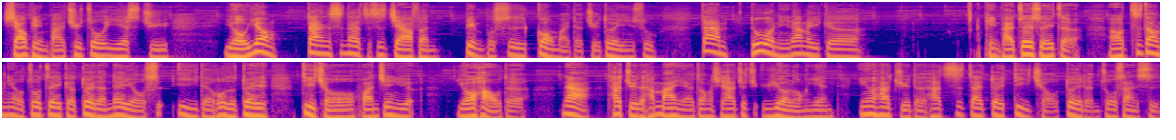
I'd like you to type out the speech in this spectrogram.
小品牌去做 ESG，有用，但是那只是加分，并不是购买的绝对因素。但如果你让一个品牌追随者，然后知道你有做这个对人类有是益的，或者对地球环境有友好的，那他觉得他买你的东西，他就与有荣焉，因为他觉得他是在对地球、对人做善事。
